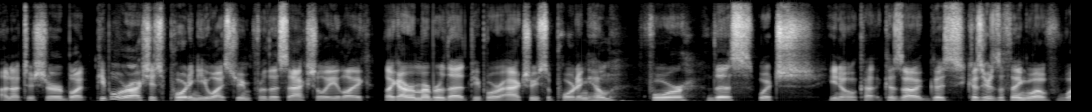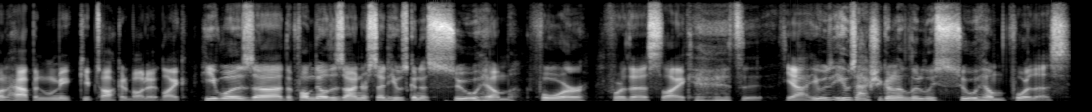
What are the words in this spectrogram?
I'm not too sure, but people were actually supporting EY Stream for this. Actually, like, like I remember that people were actually supporting him for this, which you know, because uh, cause, cause here's the thing of what happened. Let me keep talking about it. Like he was, uh, the thumbnail designer said he was gonna sue him for for this. Like it's yeah, he was he was actually gonna literally sue him for this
